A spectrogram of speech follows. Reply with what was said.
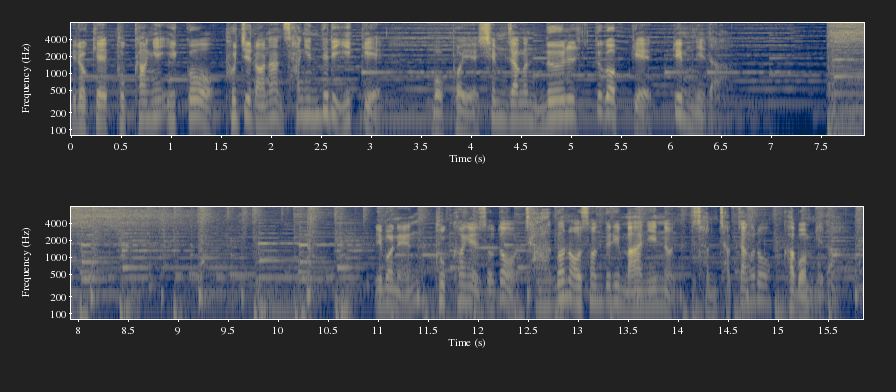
이렇게 북항이 있고 부지런한 상인들이 있기에 목포의 심장은 늘 뜨겁게 뜁니다. 이번엔 북항에서도 작은 어선들이 많이 있는 선착장으로 가봅니다.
